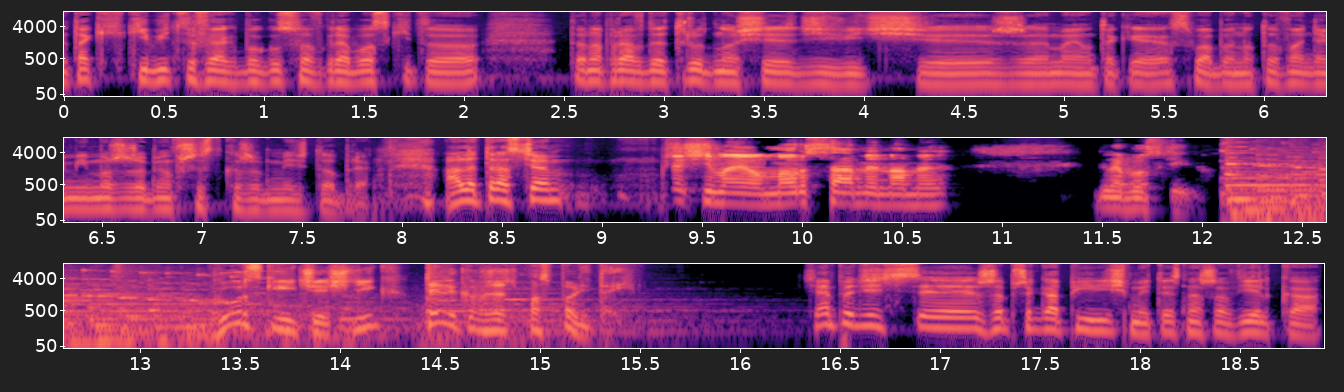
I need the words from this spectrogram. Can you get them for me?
e, takich kibiców jak Bogusław Grabowski, to, to naprawdę trudno się dziwić, e, że mają takie słabe notowania, mimo że robią wszystko, żeby mieć dobre. Ale teraz chciałem... Wcześniej mają Morsa, my mamy Grabowskiego. Górski i Cieśnik tylko w Rzeczpospolitej. Chciałem powiedzieć, y, że przegapiliśmy, to jest nasza wielka,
